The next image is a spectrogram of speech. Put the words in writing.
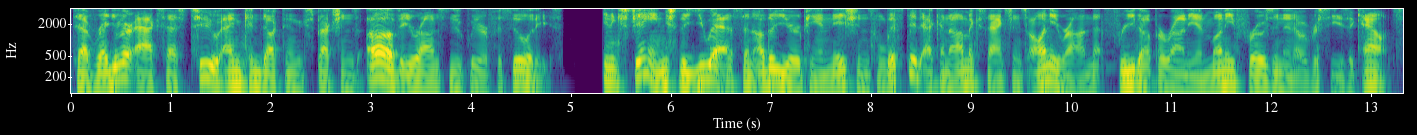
to have regular access to and conduct inspections of Iran's nuclear facilities. In exchange, the US and other European nations lifted economic sanctions on Iran that freed up Iranian money frozen in overseas accounts.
